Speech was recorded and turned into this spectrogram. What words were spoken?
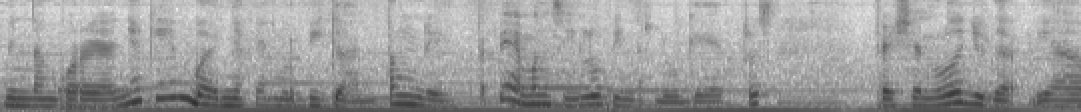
bintang Koreanya kayak banyak yang lebih ganteng deh. Tapi emang sih lu pinter joget. Terus fashion lo juga ya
